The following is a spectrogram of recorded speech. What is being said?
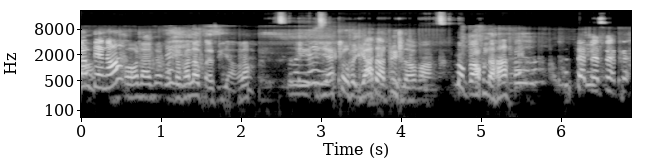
တောက်တယ်နော်။အော်ဒါဆိုတော့တစ်ပတ်လောက်ပတ်စီရအောင်လား။ဒီရဲကိုရတာတွေ့သွားမှာ။လွတ်ကောင်းတာ။တက်တက်တက်တက်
